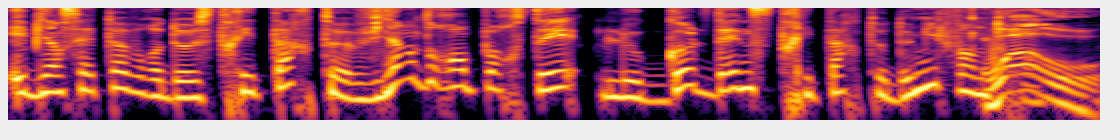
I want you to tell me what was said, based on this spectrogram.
Eh bien, cette œuvre de street art vient de remporter le Golden Street Art 2023. Waouh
